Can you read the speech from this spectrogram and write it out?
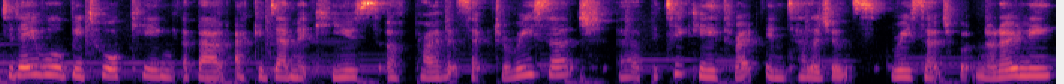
Today, we'll be talking about academic use of private sector research, uh, particularly threat intelligence research, but not only,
